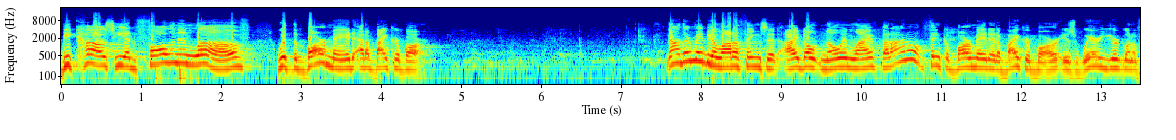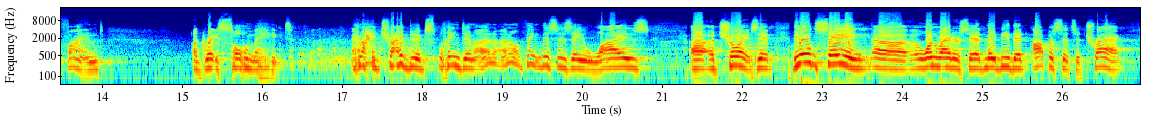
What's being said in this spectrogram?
because he had fallen in love with the barmaid at a biker bar. Now, there may be a lot of things that I don't know in life, but I don't think a barmaid at a biker bar is where you're going to find a great soulmate. and I tried to explain to him, I don't think this is a wise uh, a choice. It, the old saying, uh, one writer said, may be that opposites attract,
